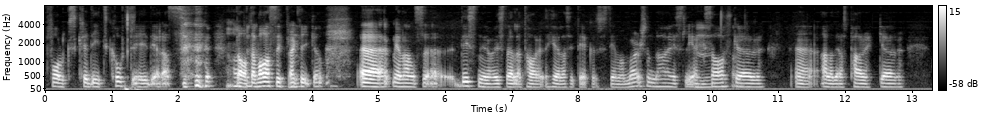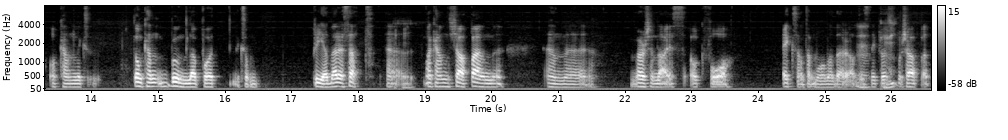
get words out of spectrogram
folks kreditkort i deras databas i praktiken. Eh, Medan eh, Disney då istället har hela sitt ekosystem av merchandise, Mm, leksaker, eh, alla deras parker och kan liksom, de kan bundla på ett liksom, bredare sätt. Eh, Mm. Man kan köpa en, en eh, merchandise och få x antal månader av Mm. Disney Plus på köpet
